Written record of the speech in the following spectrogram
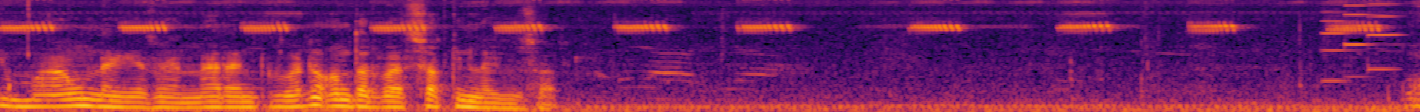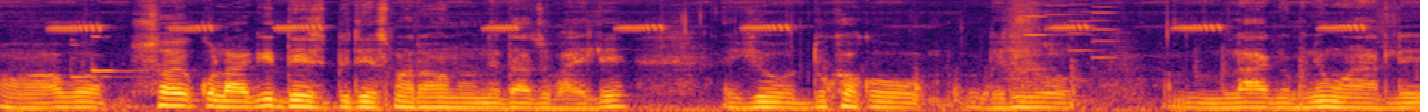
यो म आउनु लागेको छु यहाँ नारायणपुरबाट अन्तर्वाद सकिन लाग्यो सर। अब सहयोगको लागि देश विदेशमा रहनुहुने दाजुभाइले यो दुःखको भिडियो लाग्यो भने उहाँहरूले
